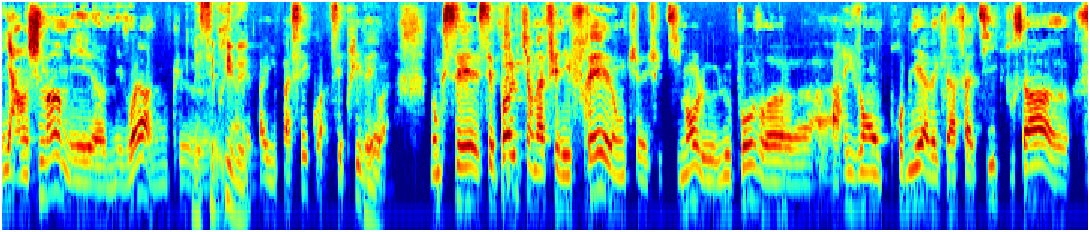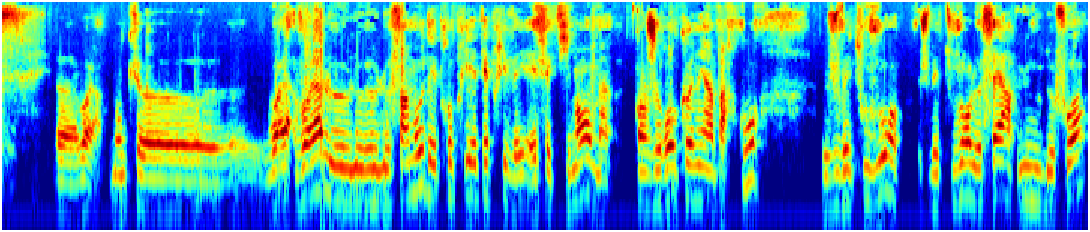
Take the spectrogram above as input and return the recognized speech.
il y a un chemin, mais euh, mais voilà. Donc, mais c'est privé. Pas y passer quoi. C'est privé. Ouais. Donc c'est c'est Paul qui en a fait les frais. Donc effectivement, le, le pauvre arrivant au premier avec la fatigue, tout ça. Euh, voilà. Donc voilà, voilà le, le, le, fin mot des propriétés privées. effectivement, quand je reconnais un parcours, je vais toujours, je vais toujours le faire une ou deux fois.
